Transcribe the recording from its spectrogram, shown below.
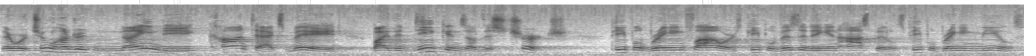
there were 290 contacts made by the deacons of this church. People bringing flowers, people visiting in hospitals, people bringing meals.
